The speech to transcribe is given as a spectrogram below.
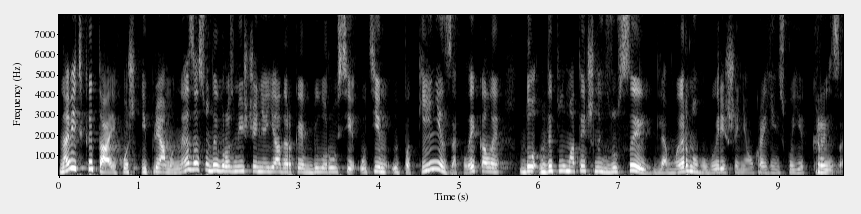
Навіть Китай, хоч і прямо не засудив розміщення ядерки в Білорусі, утім у Пекіні закликали до дипломатичних зусиль для мирного вирішення української кризи.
